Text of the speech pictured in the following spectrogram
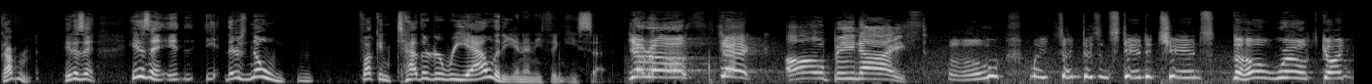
government. He doesn't. He doesn't. It, it- there's no fucking tether to reality in anything he said. You're all sick! Oh, be nice! Oh, my son doesn't stand a chance. The whole world's gone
